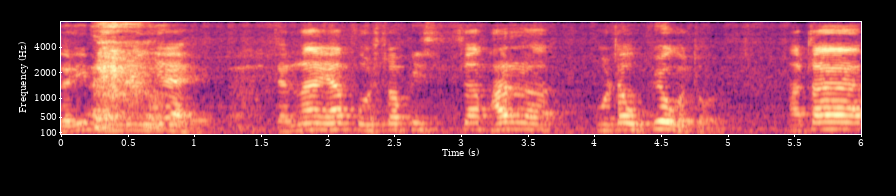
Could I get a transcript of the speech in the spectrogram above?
गरीब मंडळी जे आहे त्यांना या पोस्ट ऑफिसचा फार मोठा उपयोग होतो. आता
